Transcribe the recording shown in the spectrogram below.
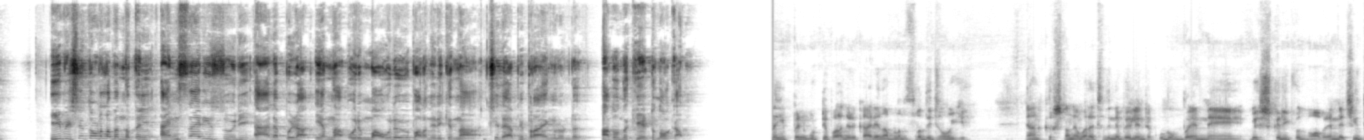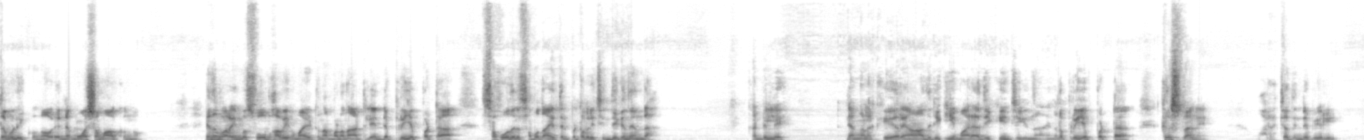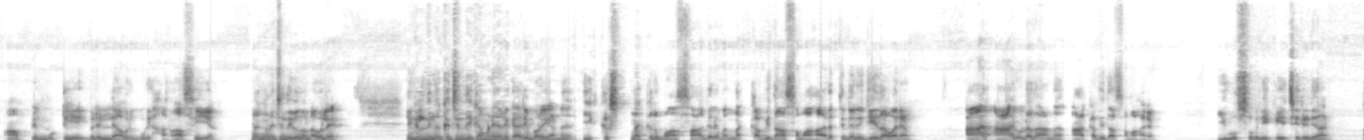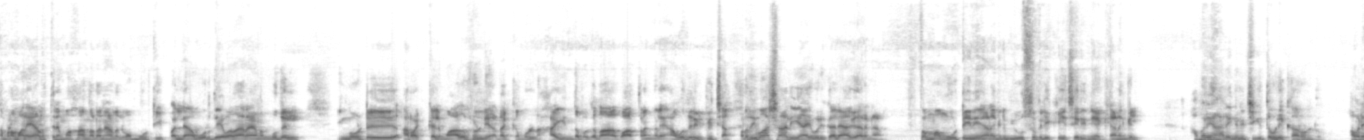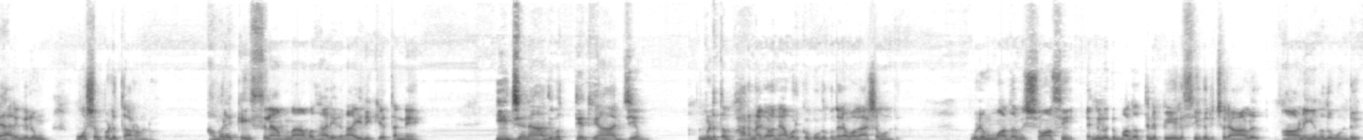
ഈ വിഷയത്തോടുള്ള ബന്ധത്തിൽ അൻസാരി സൂരി ആലപ്പുഴ എന്ന ഒരു മൗലവി പറഞ്ഞിരിക്കുന്ന ചില അഭിപ്രായങ്ങളുണ്ട്. അതൊന്ന് കേട്ടു നോക്കാം. ഈ പെൺകുട്ടി പറഞ്ഞൊരു കാര്യം നമ്മളൊന്ന് ശ്രദ്ധിച്ചു നോക്കി. ഞാൻ കൃഷ്ണനെ വരച്ചതിന്റെ പേരിൽ എന്റെ കുടുംബം എന്നെ ബഹിഷ്കരിക്കുന്നു അവരെന്നെ ചീത്ത വിളിക്കുന്നു അവരെന്നെ മോശമാക്കുന്നു. എന്ന് പറയുമ്പോൾ സ്വാഭാവികമായിട്ട് നമ്മുടെ നാട്ടിൽ എന്റെ പ്രിയപ്പെട്ട സഹോദര സമുദായത്തിൽപ്പെട്ടവർ ചിന്തിക്കുന്നത് എന്താ? കണ്ടില്ലേ? ഞങ്ങളൊക്കെ ഏറെ ആദരിക്കുകയും ആരാധിക്കുകയും ചെയ്യുന്ന ഞങ്ങളുടെ പ്രിയപ്പെട്ട കൃഷ്ണനെ വരച്ചതിന്റെ പേരിൽ ആ പെൺകുട്ടിയെ ഇവരെല്ലാവരും കൂടി ഹറാസ് ചെയ്യുക അങ്ങനെ ചിന്തിക്കുന്നുണ്ടാവും അല്ലേ? എങ്കിൽ നിങ്ങൾക്ക് ചിന്തിക്കാൻ വേണ്ടി ഒരു കാര്യം പറയാണ്. ഈ കൃഷ്ണകൃപാസാഗരം എന്ന കവിതാ സമാഹാരത്തിന്റെ രചയിതാവാരാണ് ആ ആരുടേതാണ് ആ കവിതാ സമാഹാരം? യൂസുഫ് അലി കേച്ചേരിയുടേതാണ് നമ്മുടെ മലയാളത്തിലെ മഹാനടനാണല്ലോ മമ്മൂട്ടി. പല്ലാവൂർ ദേവനാരായണൻ മുതൽ ഇങ്ങോട്ട് അറക്കൽ മാധവനുണ്ണി അടക്കമുള്ള ഹൈന്ദവ കഥാപാത്രങ്ങളെ അവതരിപ്പിച്ച പ്രതിഭാശാലിയായ ഒരു കലാകാരനാണ്. ഇപ്പം മമ്മൂട്ടിനെയാണെങ്കിലും യൂസഫ് അലി കേച്ചേരിനെയൊക്കെ ആണെങ്കിൽ അവരെ ആരെങ്കിലും ചീത്ത വിളിക്കാറുണ്ടോ? അവരെ ആരെങ്കിലും മോശപ്പെടുത്താറുണ്ടോ? അവരൊക്കെ ഇസ്ലാം നാമധാരികളായിരിക്കെ തന്നെ ഈ ജനാധിപത്യ രാജ്യം ഇവിടുത്തെ ഭരണഘടന അവർക്ക് കൊടുക്കുന്നൊരു അവകാശമുണ്ട്. ഒരു മതവിശ്വാസി അല്ലെങ്കിൽ ഒരു മതത്തിന്റെ പേര് സ്വീകരിച്ച ഒരാൾ ആണ് എന്നതുകൊണ്ട്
